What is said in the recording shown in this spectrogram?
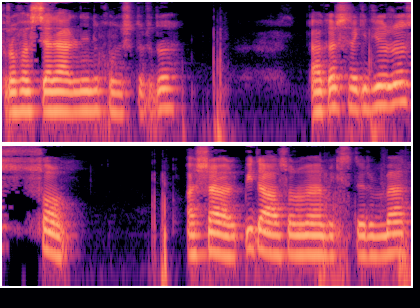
Profesyonelliğini konuşturdu. Arkadaşlar gidiyoruz. Son. Aşağı bir daha sonra vermek isterim ben.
